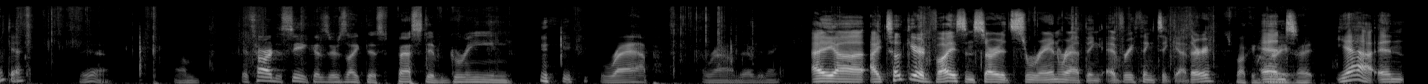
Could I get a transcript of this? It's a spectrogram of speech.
Okay. Yeah. Um, it's hard to see because there's like this festive green wrap around everything. I uh I took your advice and started saran wrapping everything together. It's fucking And- great, right? Yeah, and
